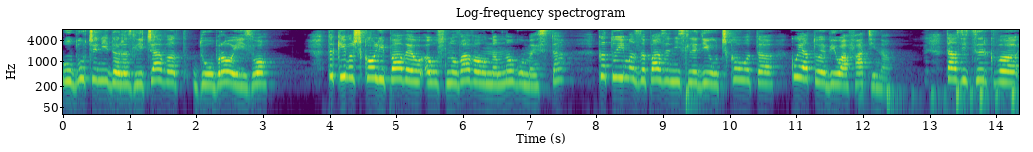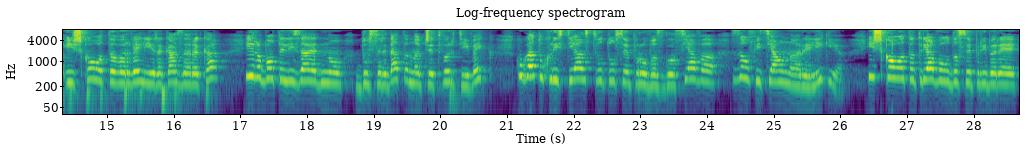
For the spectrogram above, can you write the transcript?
обучени да различават добро и зло. Такива школи Павел е основавал на много места, като има запазени следи от школата, която е била Фатина – тази църква и школата вървели ръка за ръка и работели заедно до средата на четвърти век, когато християнството се провъзгласява за официална религия и школата трябвало да се прибере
